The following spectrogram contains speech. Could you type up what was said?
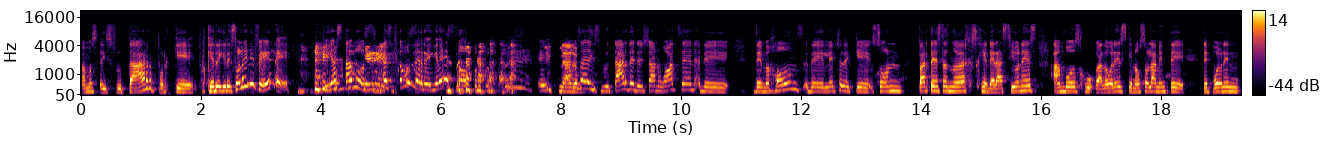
Vamos a disfrutar porque, porque regresó la NFL. ya estamos, ya estamos de regreso. Vamos a disfrutar de Deshaun Watson, de, de Mahomes, del hecho de que son parte de estas nuevas generaciones, ambos jugadores que no solamente te ponen,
